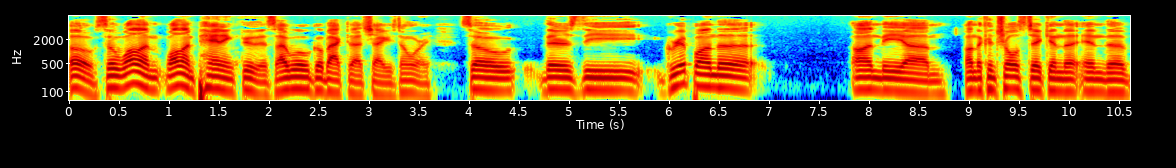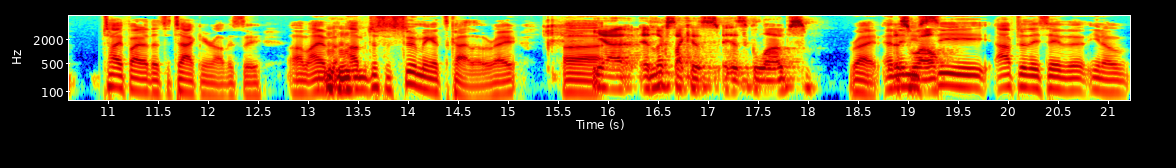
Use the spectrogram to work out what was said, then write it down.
Oh, so while I'm while I'm panning through this, I will go back to that Shaggy's. Don't worry. So there's the grip on the on the um on the control stick in the in the Tie Fighter that's attacking her. Obviously, um, I'm Mhm. I'm just assuming it's Kylo, right? Uh, yeah, it looks like his his gloves. Right. And as then you well. see after they say the, you know,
